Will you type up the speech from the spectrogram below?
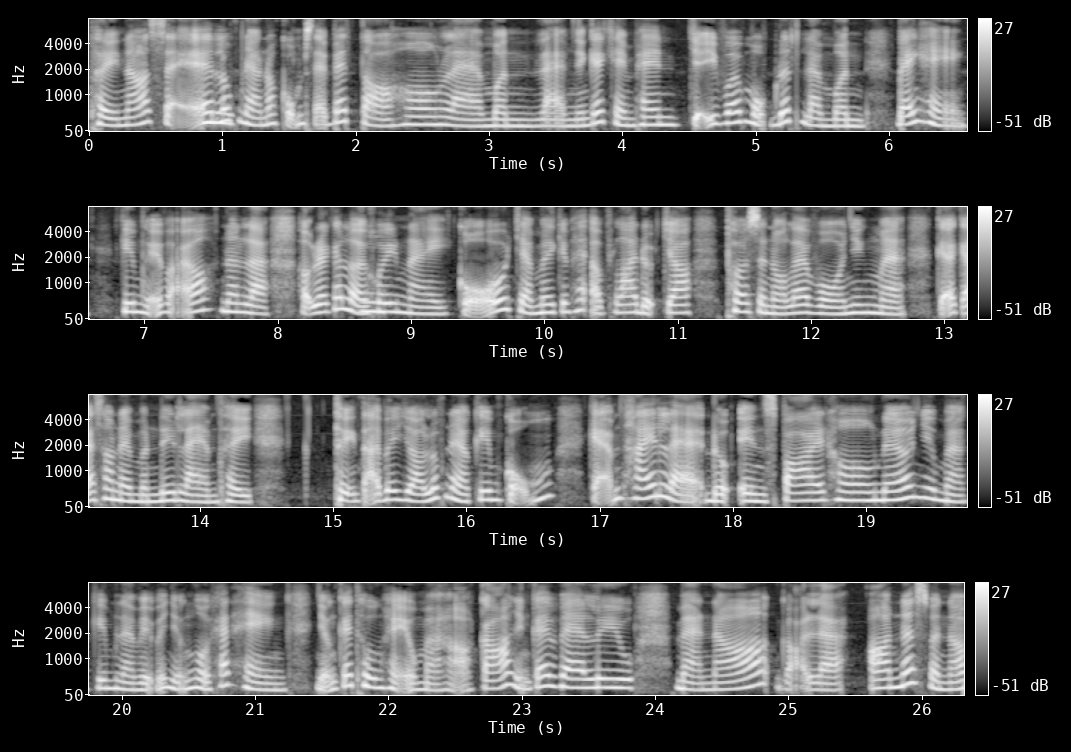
thì nó sẽ ừ. lúc nào nó cũng sẽ better hơn là mình làm những cái campaign chỉ với mục đích là mình bán hàng kim nghĩ vậy á nên là thật ra cái lời ừ. khuyên này của trà my kim thấy apply được cho personal level nhưng mà kể cả sau này mình đi làm thì hiện tại bây giờ lúc nào kim cũng cảm thấy là được inspired hơn nếu như mà kim làm việc với những người khách hàng những cái thương hiệu mà họ có những cái value mà nó gọi là honest và nó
